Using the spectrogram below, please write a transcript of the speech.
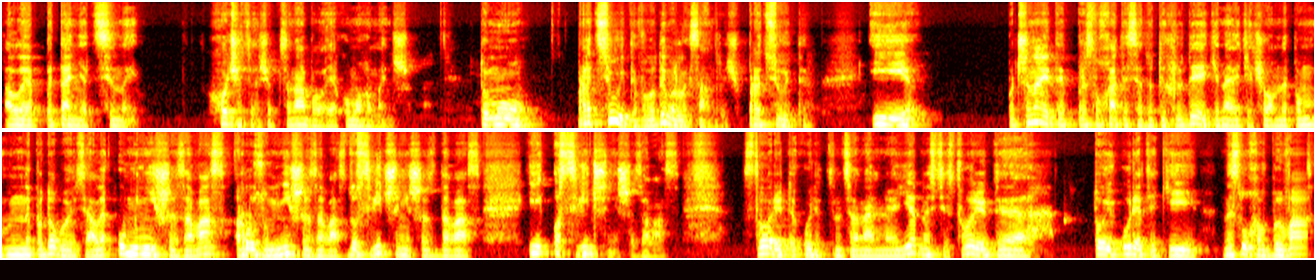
але питання ціни. Хочеться, щоб ціна була якомога менше. Тому працюйте, Володимир Олександрович, працюйте і починаєте прислухатися до тих людей, які навіть якщо вам не не подобаються, але умніше за вас, розумніше за вас, досвідченіше за вас і освіченіше за вас. Створюйте уряд національної єдності, створюйте той уряд, який не слухав би вас,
